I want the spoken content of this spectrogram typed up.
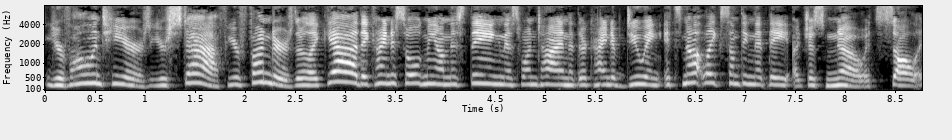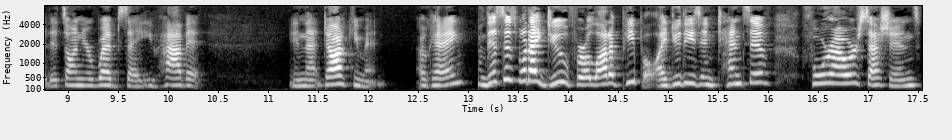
your volunteers, your staff, your funders, they're like, yeah, they kind of sold me on this thing this one time that they're kind of doing. It's not like something that they uh, just know. It's solid. It's on your website. You have it in that document. Okay. This is what I do for a lot of people. I do these intensive four hour sessions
